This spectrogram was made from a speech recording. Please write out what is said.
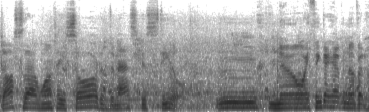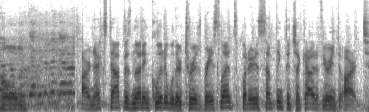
Dost thou want a sword of Damascus steel? Mm, no, I think I have enough at home. Our next stop is not included with our tourist bracelets, but it is something to check out if you're into art.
